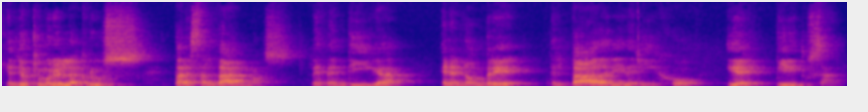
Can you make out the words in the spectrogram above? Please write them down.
Que el Dios que murió en la cruz para salvarnos les bendiga en el nombre del Padre, del Hijo y del Espíritu Santo.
